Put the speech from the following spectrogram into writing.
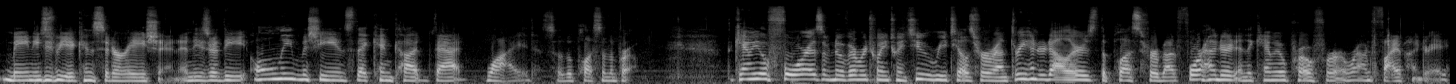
may need to be a consideration. And these are the only machines that can cut that wide, so the Plus and the Pro. The Cameo 4 as of November 2022 retails for around $300, the Plus for about 400, and the Cameo Pro for around $500.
